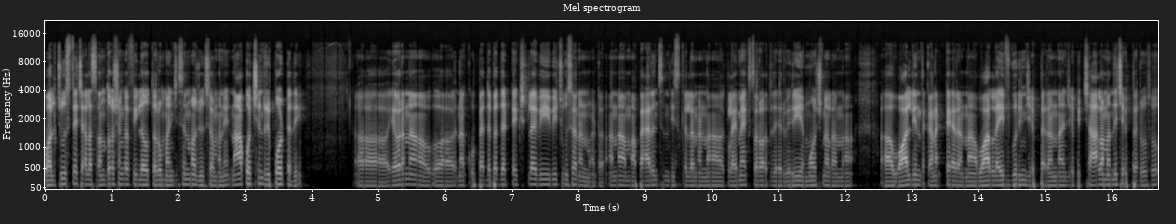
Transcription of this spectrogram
వాళ్ళు చూస్తే చాలా సంతోషంగా ఫీల్ అవుతారు. మంచి సినిమా చూసామని. నాకు వచ్చిన రిపోర్ట్ అది. ఎవరన్నా నాకు పెద్ద పెద్ద టెక్స్ట్లు అవి ఇవి చూశానమాట అన్న మా పేరెంట్స్ని తీసుకెళ్ళానన్న క్లైమాక్స్ తర్వాత దే ఆర్ వెరీ ఎమోషనల్ అన్న వాళ్ళు ఇంత కనెక్ట్ అయ్యారన్న వాళ్ళ లైఫ్ గురించి చెప్పారన్న అని చెప్పి చాలామంది చెప్పారు. సో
